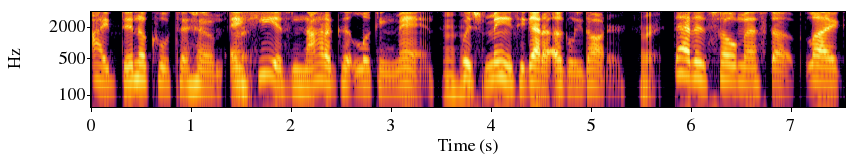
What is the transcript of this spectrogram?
identical to him, and Right. he is not a good looking man, Mhm. which means he got an ugly daughter. Right. That is so messed up. Like,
